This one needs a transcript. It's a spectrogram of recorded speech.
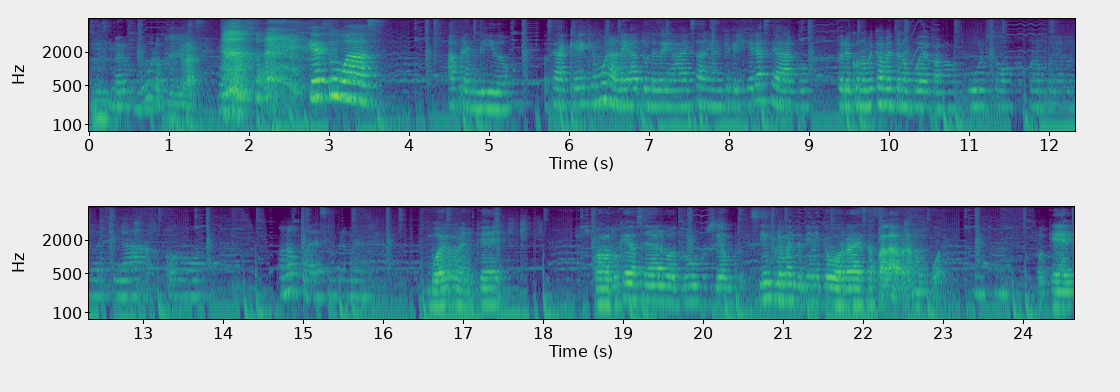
Tú eres un duro. Gracias. ¿Qué tú has aprendido? O sea, ¿qué, ¿qué moraleja tú le dejas a esa gente que quiere hacer algo, pero económicamente no puede pagar un curso, o no puede ir a la universidad, o, o no puede simplemente? Bueno, es que cuando tú quieres hacer algo, tú siempre, simplemente tienes que borrar esa palabra, no puedo. Porque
